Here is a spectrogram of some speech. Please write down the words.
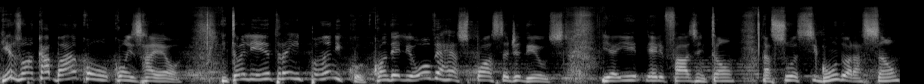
e eles vão acabar com, com Israel. Então ele entra em pânico quando ele ouve a resposta de Deus. E aí ele faz então a sua segunda oração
